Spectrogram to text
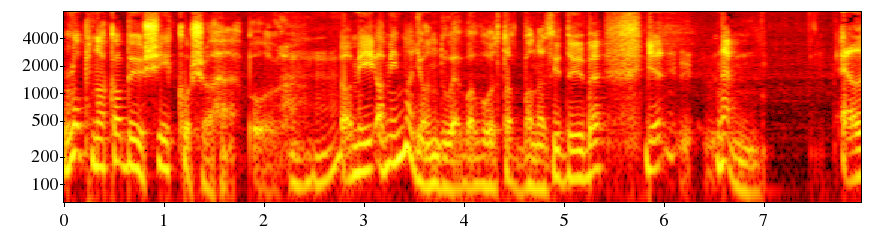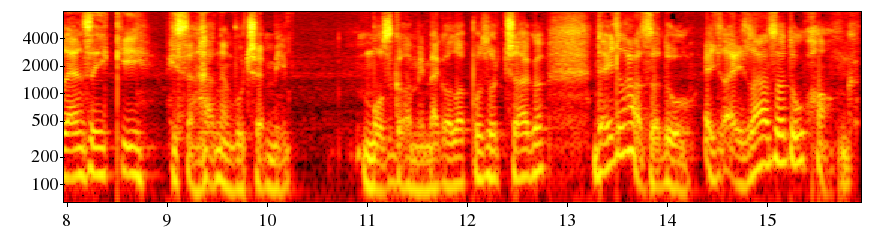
lopnak a bőség kosahából, uh-huh. Ami, ami nagyon durva volt abban az időben. Ugye nem ellenzéki, hiszen hát nem volt semmi mozgalmi megalapozottsága, de egy lázadó, egy, egy lázadó hang.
